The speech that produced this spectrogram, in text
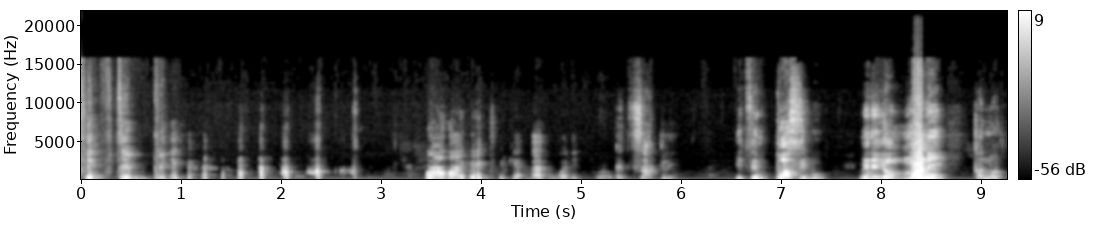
50 billion? Where am I going to get that money from? Exactly. It's impossible. Meaning your money cannot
